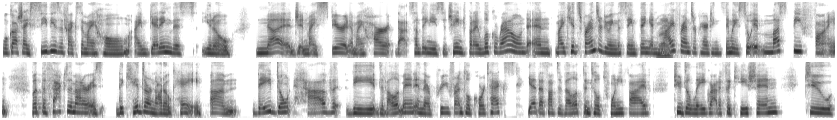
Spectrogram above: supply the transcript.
well, gosh, I see these effects in my home. I'm getting this, you know, nudge in my spirit and my heart that something needs to change. But I look around and my kids' friends are doing the same thing and right. my friends are parenting the same way. So it must be fine. But the fact of the matter is the kids are not okay. Um, they don't have the development in their prefrontal cortex yet. That's not developed until 25 to delay gratification to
